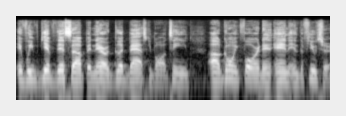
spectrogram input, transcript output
If we give this up and they're a good basketball team uh, going forward and, and in the future.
